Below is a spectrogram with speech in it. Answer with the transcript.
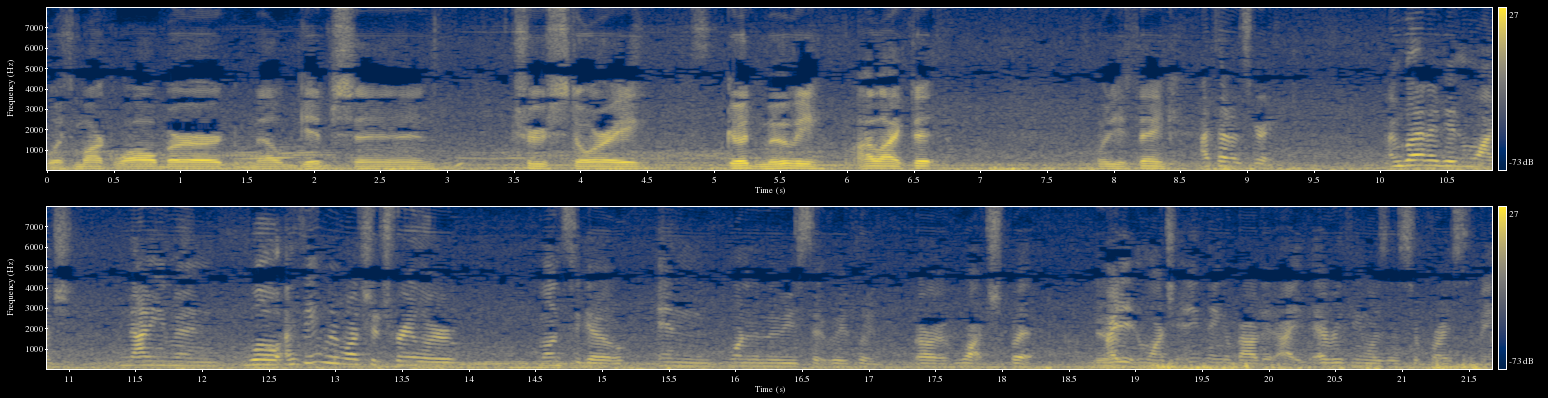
with Mark Wahlberg, Mel Gibson. True story, good movie. I liked it. What do you think? I thought it was great. I'm glad I didn't watch. Not even. Well, I think we watched a trailer months ago in one of the movies that we played or watched, but Yeah. I didn't watch anything about it. I everything was a surprise to me.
